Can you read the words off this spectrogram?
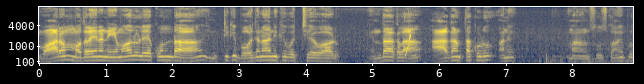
వారం మొదలైన నియమాలు లేకుండా ఇంటికి భోజనానికి వచ్చేవాడు. ఇందాకలా ఆగంతకుడు అని మనం చూసుకున్నాం ఇప్పుడు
